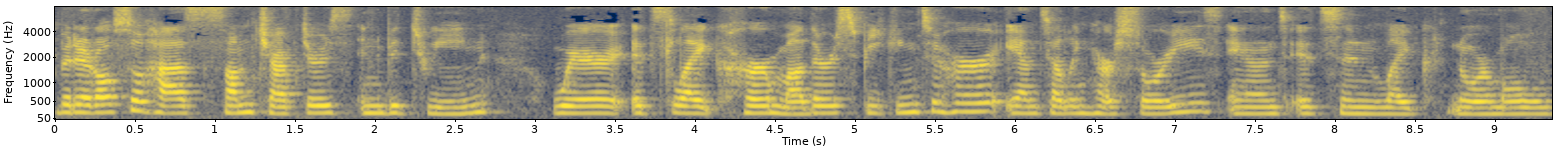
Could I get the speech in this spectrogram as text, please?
but it also has some chapters in between where it's like her mother speaking to her and telling her stories and it's in like normal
